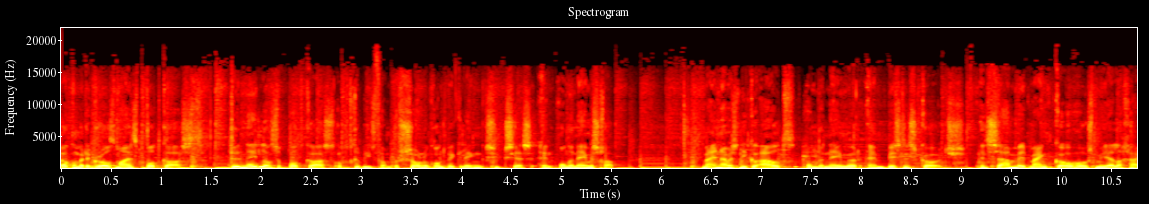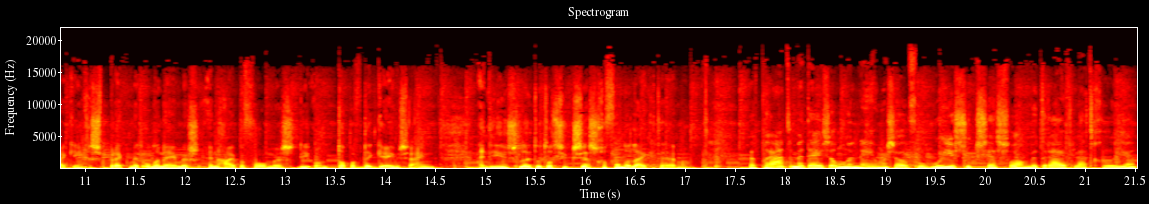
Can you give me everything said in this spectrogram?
Welkom bij de Growth Minds podcast. De Nederlandse podcast op het gebied van persoonlijke ontwikkeling, succes en ondernemerschap. Mijn naam is Nico Oud, ondernemer en business coach. En samen met mijn co-host Mielle ga ik in gesprek met ondernemers en high performers die on top of the game zijn en die hun sleutel tot succes gevonden lijken te hebben. We praten met deze ondernemers over hoe je succesvol een bedrijf laat groeien,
